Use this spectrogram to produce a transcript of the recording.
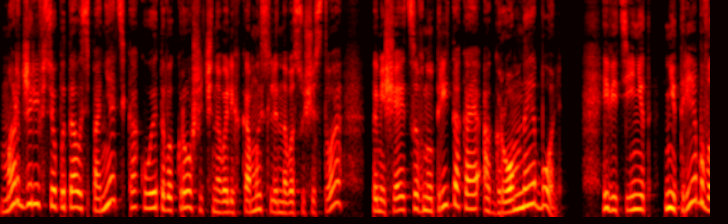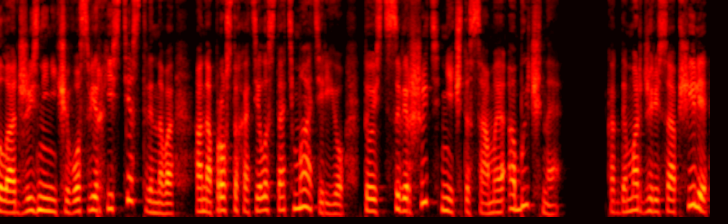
Марджери все пыталась понять, как у этого крошечного легкомысленного существа помещается внутри такая огромная боль. И ведь Инет не требовала от жизни ничего сверхъестественного, она просто хотела стать матерью, то есть совершить нечто самое обычное. Когда Марджери сообщили,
